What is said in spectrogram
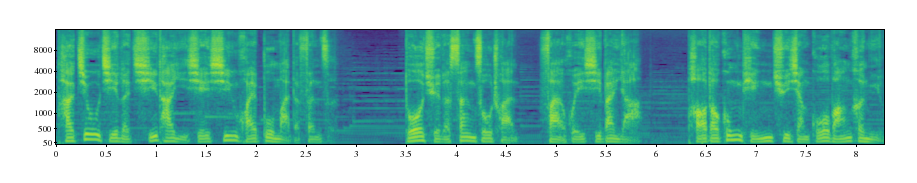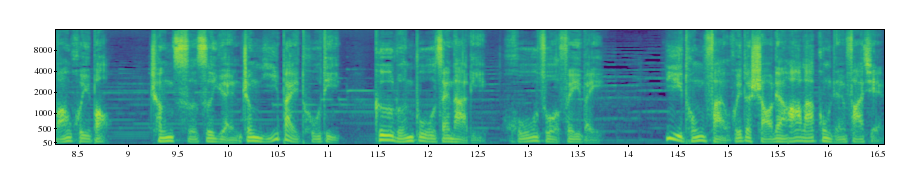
他纠集了其他一些心怀不满的分子，夺取了三艘船，返回西班牙，跑到宫廷去向国王和女王汇报，称此次远征一败涂地，哥伦布在那里胡作非为。一同返回的少量阿拉贡人发现，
